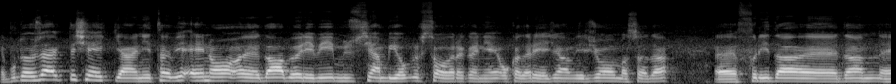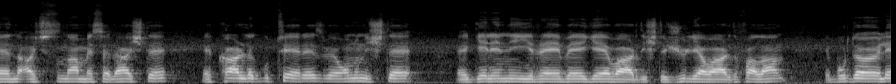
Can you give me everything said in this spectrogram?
E, burada özellikle şey yani tabii en o e, daha böyle bir müzisyen biyografisi olarak hani o kadar heyecan verici olmasa da e, Frida'dan e, açısından mesela işte e, Carla Gutierrez ve onun işte e, geleneği RBG vardı işte Julia vardı falan. E, burada öyle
